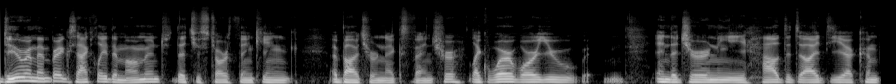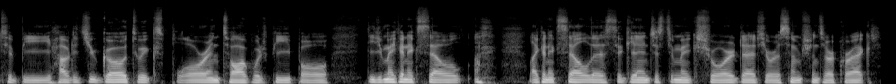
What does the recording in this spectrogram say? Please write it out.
Do you remember exactly the moment that you start thinking about your next venture? Like, where were you in the journey? How did the idea come to be? How did you go to explore and talk with people? Did you make an Excel, like an Excel list again, just to make sure that your assumptions are correct?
